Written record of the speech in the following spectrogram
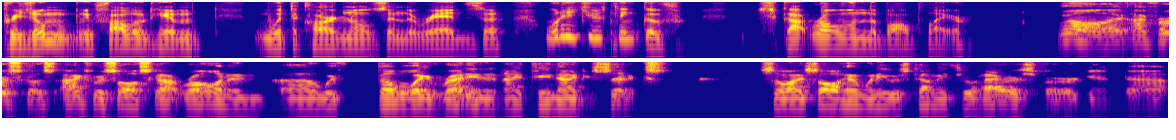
presumably followed him with the Cardinals and the Reds. Uh, what did you think of Scott Rolen, the ball player? Well, I, I first actually saw Scott Rolen in, uh, with Double A Reading in 1996. So I saw him when he was coming through Harrisburg, and uh,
